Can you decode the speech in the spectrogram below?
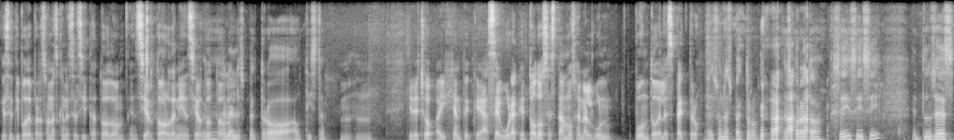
ese tipo de personas que necesita todo en cierto orden y en cierto todo. Eh, En el espectro autista. Y de hecho hay gente que asegura que todos estamos en algún punto del espectro. Es un espectro. ¿Es correcto? Sí, sí, sí. Entonces,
